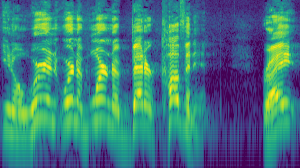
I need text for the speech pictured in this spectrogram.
you know, we're in, we're in, a, we're in a better covenant, right?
